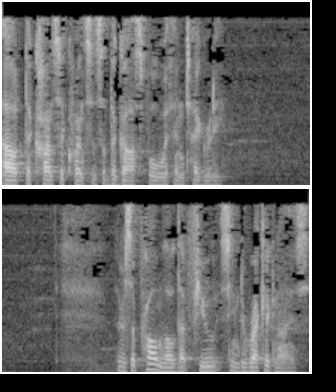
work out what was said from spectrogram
out the consequences of the gospel with integrity. There's a problem, though, that few seem to recognize.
